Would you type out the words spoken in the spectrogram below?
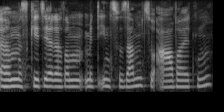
Ähm, es geht ja darum, mit ihnen zusammenzuarbeiten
